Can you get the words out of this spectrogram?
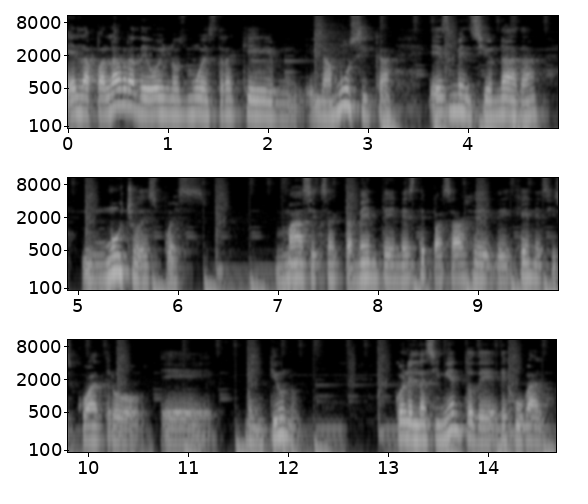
en la palabra de hoy nos muestra que la música es mencionada mucho después. Más exactamente en este pasaje de Génesis 4, 21, eh, con el nacimiento de, de Jubal.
